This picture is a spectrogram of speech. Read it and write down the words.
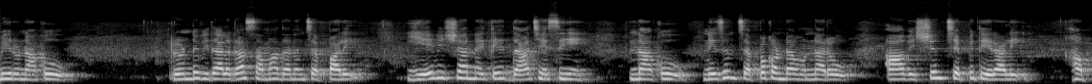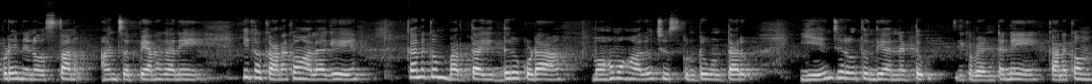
మీరు నాకు రెండు విధాలుగా సమాధానం చెప్పాలి. ఏ విషయాన్నైతే దాచేసి నాకు నిజం చెప్పకుండా ఉన్నారో ఆ విషయం చెప్పి తీరాలి. అప్పుడే నేను వస్తాను అని చెప్పి అనగానే ఇక కనకం అలాగే కనకం భర్త ఇద్దరు కూడా మొహమొహాలు చూసుకుంటూ ఉంటారు. ఏం జరుగుతుంది అన్నట్టు? ఇక వెంటనే కనకం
